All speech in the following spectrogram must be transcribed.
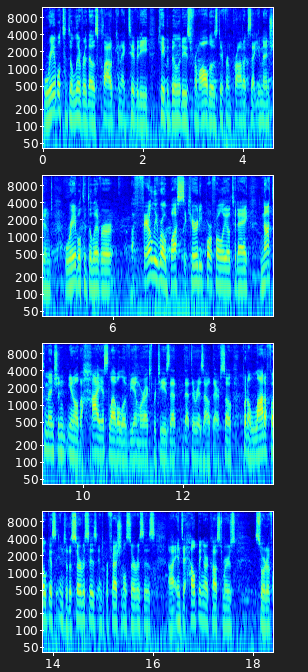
We're able to deliver those cloud connectivity capabilities from all those different products that you mentioned. We're able to deliver a fairly robust security portfolio today, not to mention you know, the highest level of VMware expertise that, that there is out there. So put a lot of focus into the services, into professional services, uh, into helping our customers sort of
